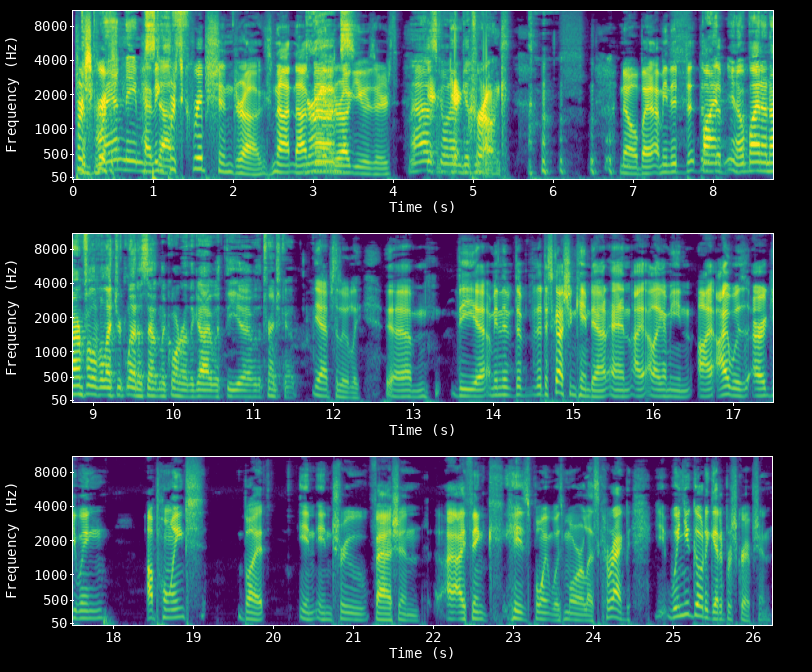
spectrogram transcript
the Prescrip- brand name having stuff. prescription drugs, not not being drug users. Nah, let's go Get get drunk. No, but I mean, the, the, Buying, the- you know, buying an armful of electric lettuce out in the corner of the guy with the uh, with the trench coat. yeah, absolutely. Um, the uh, I mean, the, the the discussion came down, and I like, I mean, I I was arguing a point, but in in true fashion, I, I think his point was more or less correct. When you go to get a prescription.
